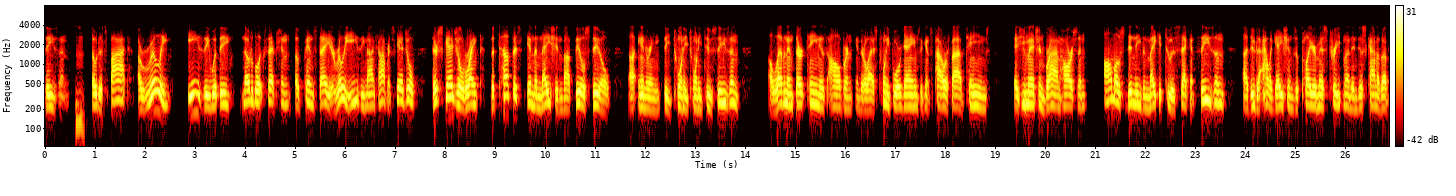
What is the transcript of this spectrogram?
season. Mm. So despite a really easy, with the notable exception of Penn State, a really easy non-conference schedule. Their schedule ranked the toughest in the nation by Phil Steele uh, entering the 2022 season. 11 and 13 is Auburn in their last 24 games against Power Five teams. As you mentioned, Bryan Harsin almost didn't even make it to his second season uh, due to allegations of player mistreatment and just kind of the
